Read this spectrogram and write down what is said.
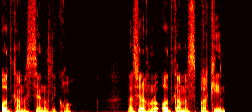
עוד כמה סצנות לקרוא. ואז שלחנו לו עוד כמה פרקים.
